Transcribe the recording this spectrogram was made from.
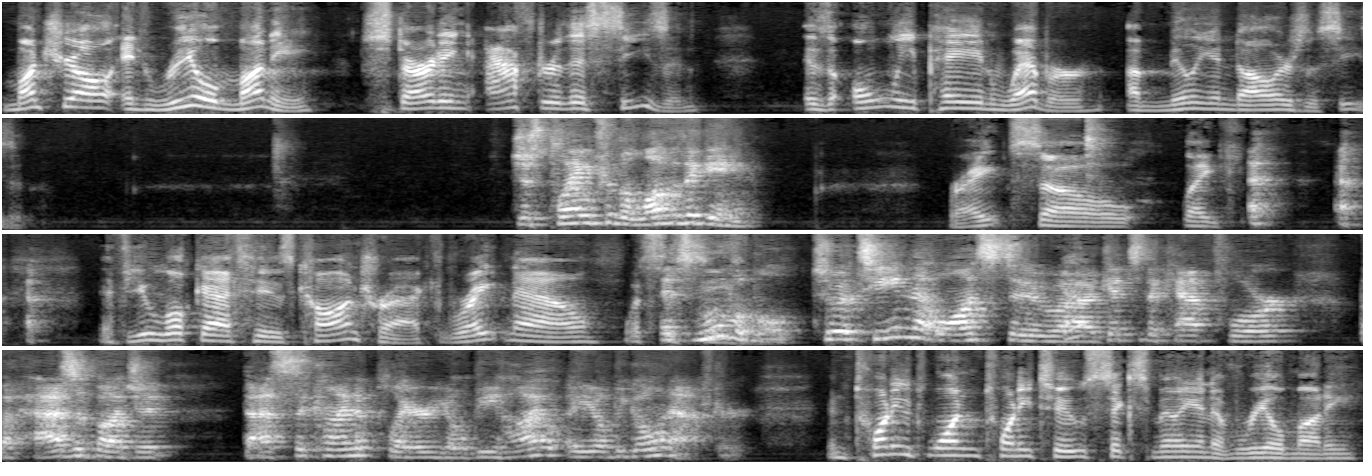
Montreal in real money starting after this season is only paying Weber a million dollars a season, Just playing for the love of the game. right? So, like, if you look at his contract right now, what's It's season? movable to a team that wants to uh, get to the cap floor but has a budget. That's the kind of player you'll be high, you'll be going after. In 21 22, 6 million of real money.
